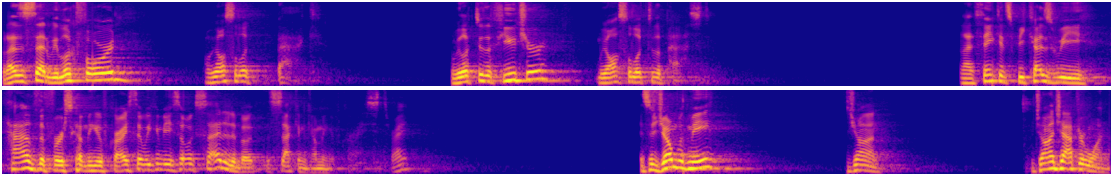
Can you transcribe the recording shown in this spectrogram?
But as I said, we look forward but we also look back. We look to the future, we also look to the past. And I think it's because we have the first coming of Christ that we can be so excited about the second coming of Christ, right? And so jump with me John. John chapter 1.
